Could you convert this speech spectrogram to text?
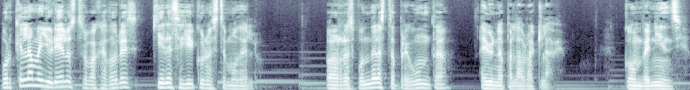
¿Por qué la mayoría de los trabajadores quiere seguir con este modelo? Para responder a esta pregunta hay una palabra clave, conveniencia.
